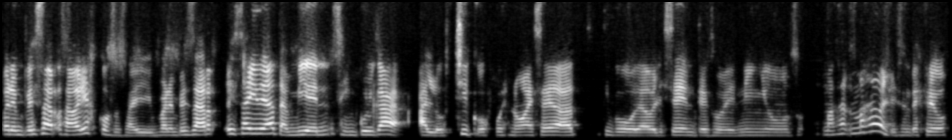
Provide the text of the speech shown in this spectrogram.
para empezar, o sea, varias cosas ahí, para empezar, esa idea también se inculca a los chicos, pues, ¿no? A esa edad tipo de adolescentes o de niños, más, más adolescentes creo,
